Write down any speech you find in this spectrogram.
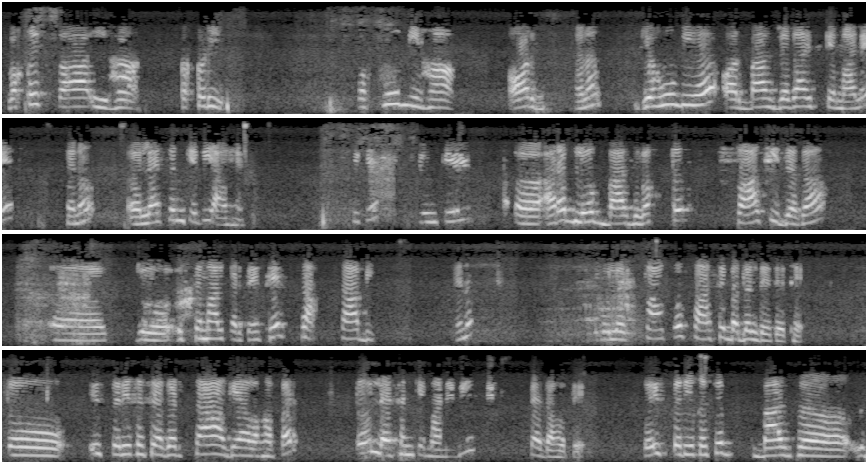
وقصائہا، ککڑی۔ وفومیہا اور، ہے نا؟ گیہوں بھی ہے اور بعض جگہ اس کے معنی، ہے نا؟ لہسن کے بھی آئے ہیں۔ ٹھیک ہے؟ کیونکہ عرب لوگ بعض وقت فا کی جگہ جو استعمال کرتے تھے سا, بھی ہے نا؟ وہ لوگ سا کو سا سے بدل دیتے تھے۔ تو اس طریقے سے اگر سا آ گیا وہاں پر تو لہسن کے معنی بھی پیدا ہوتے۔ تو اس طریقے سے بعض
